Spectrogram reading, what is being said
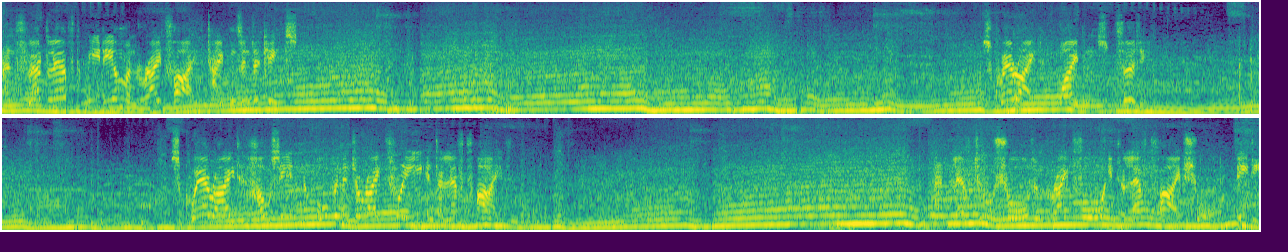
And flat left, medium, and right 5, tightens into kinks. Square right, widens, 30. Square right, house in, open into right three, into left five. And left two short and right four into left five short, 80.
